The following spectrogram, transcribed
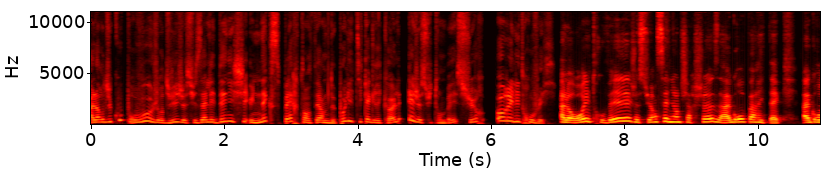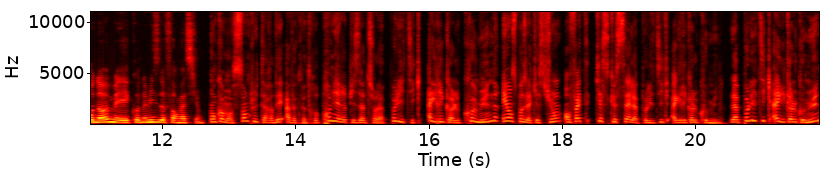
Alors du coup, pour vous aujourd'hui, je suis allée dénicher une experte en termes de politique agricole et je suis tombée sur Aurélie Trouvé. Alors Aurélie Trouvé, je suis enseignante-chercheuse à AgroParisTech, agronome et économiste de formation. On commence sans plus tarder avec notre premier épisode sur la politique agricole commune et on se pose la question, en fait, qu'est-ce que c'est la politique agricole commune? La politique agricole commune,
